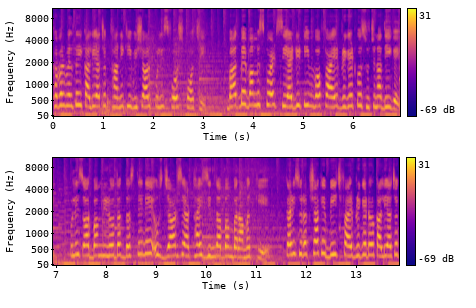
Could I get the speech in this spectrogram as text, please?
खबर मिलते ही कालियाचक थाने की विशाल पुलिस फोर्स पहुँची। बाद में बम स्क्वाड सीआईडी टीम व फायर ब्रिगेड को सूचना दी गई। पुलिस और बम निरोधक दस्ते ने उस जार से 28 ज़िंदा बम बरामद किए। कड़ी सुरक्षा के बीच फायर ब्रिगेड और कालियाचक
